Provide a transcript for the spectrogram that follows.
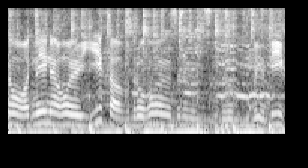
Ну, однією ногою їхав, другою біг.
